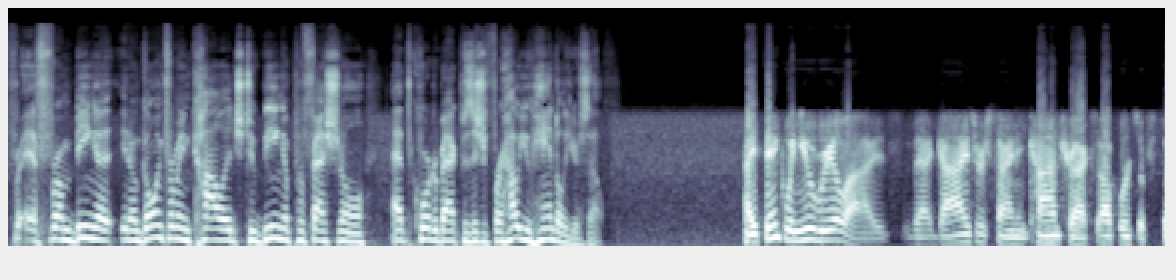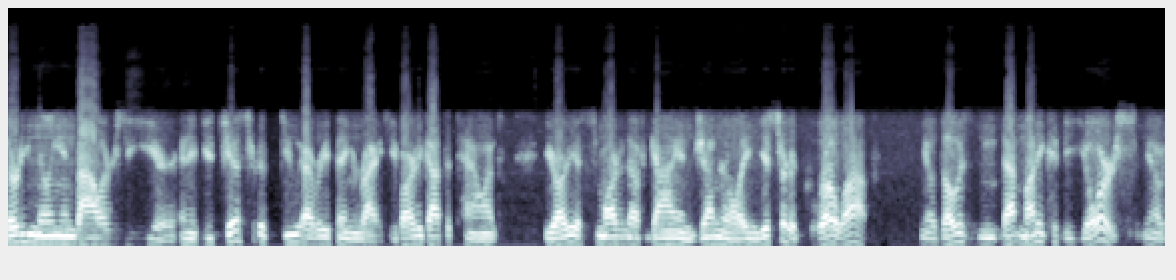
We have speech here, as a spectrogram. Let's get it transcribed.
Fr- eh, From being a, you know, going from in college to being a professional at the quarterback position for how you handle yourself. I think when you realize that guys are signing contracts upwards of $30 million a year, and if you just sort of do everything right, you've already got the talent, you're already a smart enough guy in general, and you just sort of grow up, you know, those that money could be yours, you know,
